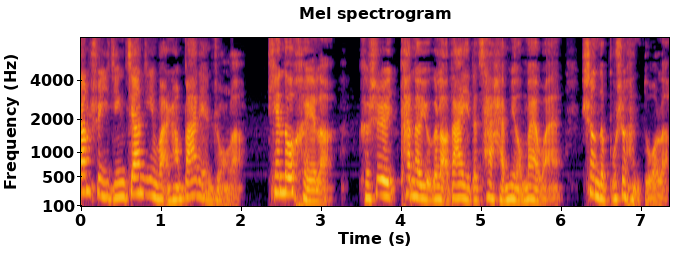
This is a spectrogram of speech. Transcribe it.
当时已经将近晚上八点钟了，天都黑了。可是看到有个老大爷的菜还没有卖完，剩的不是很多了。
